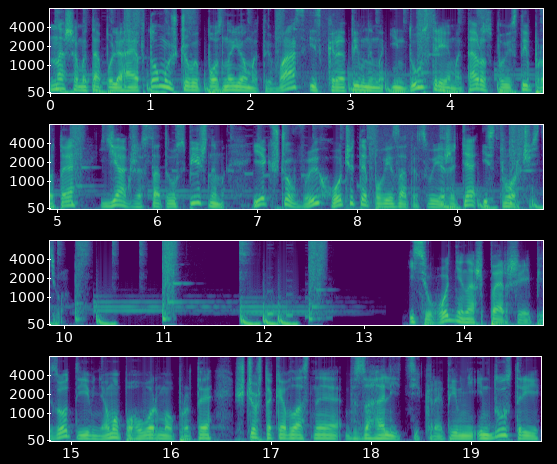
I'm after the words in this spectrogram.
Наша мета полягає в тому, щоб познайомити вас із креативними індустріями та розповісти про те, як же стати успішним, якщо ви хочете пов'язати своє життя із творчістю. І сьогодні наш перший епізод, і в ньому поговоримо про те, що ж таке, власне, взагалі ці креативні індустрії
